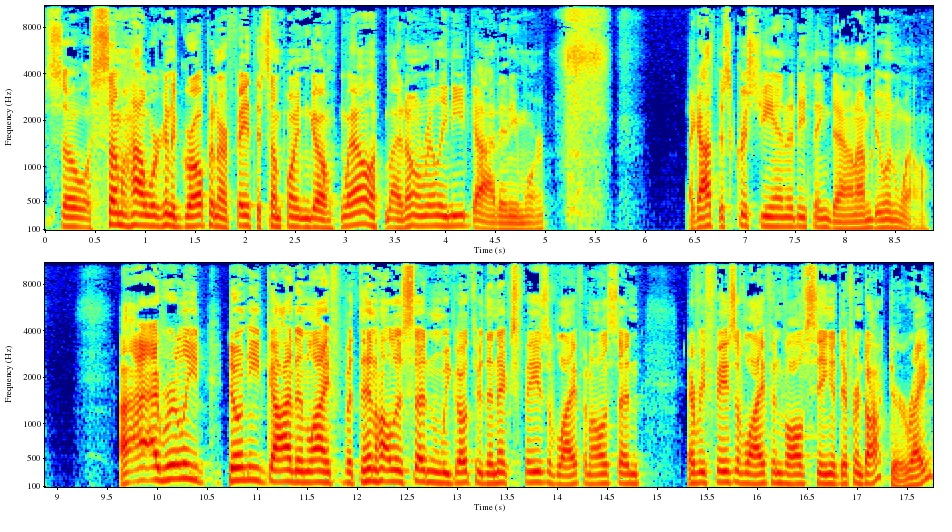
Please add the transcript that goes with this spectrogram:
So somehow we're going to grow up in our faith at some point and go, well, I don't really need God anymore. I got this Christianity thing down. I'm doing well. I, I really don't need God in life, but then all of a sudden we go through the next phase of life, and all of a sudden every phase of life involves seeing a different doctor, right?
